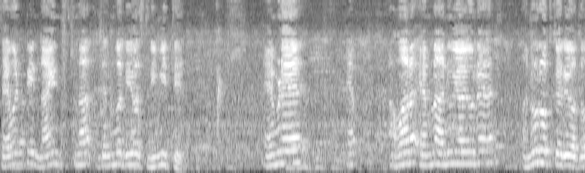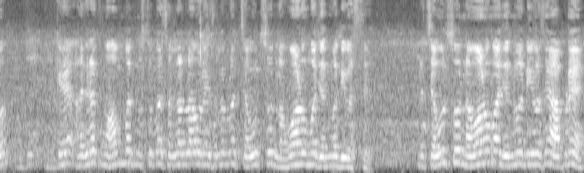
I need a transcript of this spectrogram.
સેવન્ટી નાઇન્થના જન્મદિવસ નિમિત્તે એમણે એમ- અમારા, એમના અનુયાયીઓને અનુરોધ કર્યો હતો કે હજરત મોહમ્મદ મુસ્તફા સલ્લાહ અલૈહિ વસલ્લમનો ચૌદસો નવ્વાણુંમાં જન્મદિવસ છે. અને ચૌદસો નવ્વાણુંમાં જન્મદિવસે આપણે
